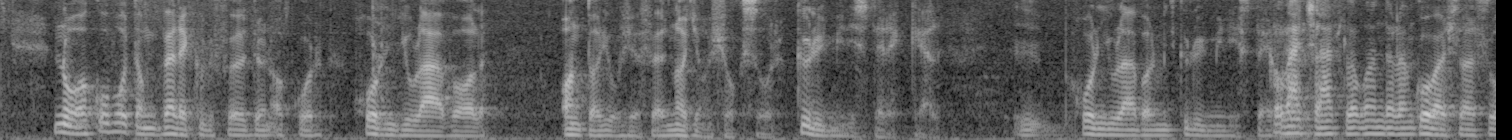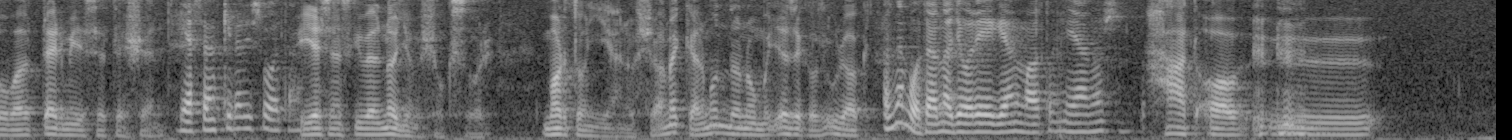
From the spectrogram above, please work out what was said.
No, akkor voltam vele külföldön, akkor Horn Gyulával, Antal Józseffel nagyon sokszor, külügyminiszterekkel, Horn Gyulával, mint külügyminiszter. Kovács László, gondolom. Kovács Lászlóval természetesen. Jeszenszkivel is voltál? Jeszenszkivel nagyon sokszor. Martonyi Jánossal. Meg kell mondanom, hogy ezek az urak... Az nem volt el nagyon régen, Martonyi János. Hát a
